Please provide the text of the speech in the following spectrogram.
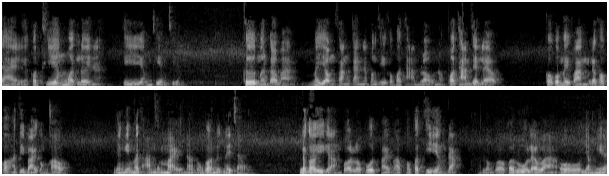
ได้เลยเขาเถียงหมดเลยนะเถียงเถียงเถียง คือเหมือนกับว่าไม่ยอมฟังกันอะ บางทีเขาก็ถามเราเนาะพอถามเสร็จแล้วเขาก็ไม่ฟังแล้วเขาก็อธิบายของเขา อย่างนี้มาถามทำไมนะหลวงพ่อนึกในใจ แล้วก็อีกอย่างพอเราพูดไปปั๊บเขาก็เถียงดัก หลวงพ่อก็รู้แล้วว่า โอ้ อย่างเนี้ย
